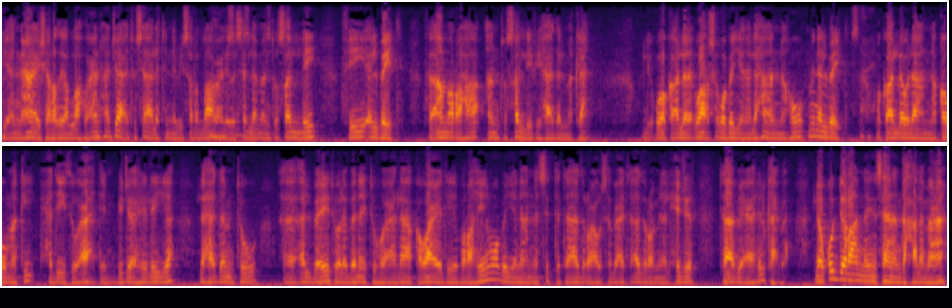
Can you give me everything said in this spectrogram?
لأن عائشة رضي الله عنها جاءت وسألت النبي صلى الله عليه وسلم أن تصلي في البيت فأمرها أن تصلي في هذا المكان. وقال وبين لها أنه من البيت صحيح. وقال لولا أن قومك حديث عهد بجاهلية لهدمت آه، البيت ولبنيته على قواعد إبراهيم وبين أن ستة أذرع أو سبعة أذرع من الحجر تابعة للكعبة لو قدر أن إنسانا دخل معه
